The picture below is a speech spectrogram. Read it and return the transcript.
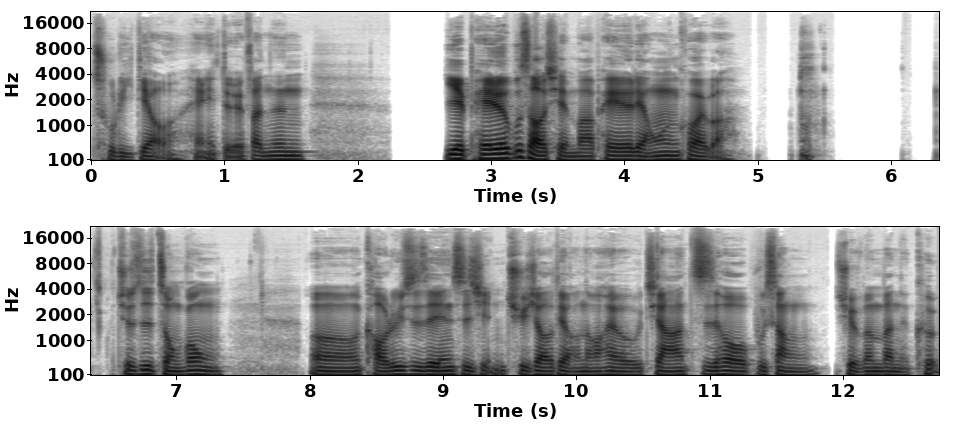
处理掉了。嘿，对，反正也赔了不少钱吧，赔了两万块吧。就是总共，呃，考律师这件事情取消掉，然后还有加之后不上学分班的课。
